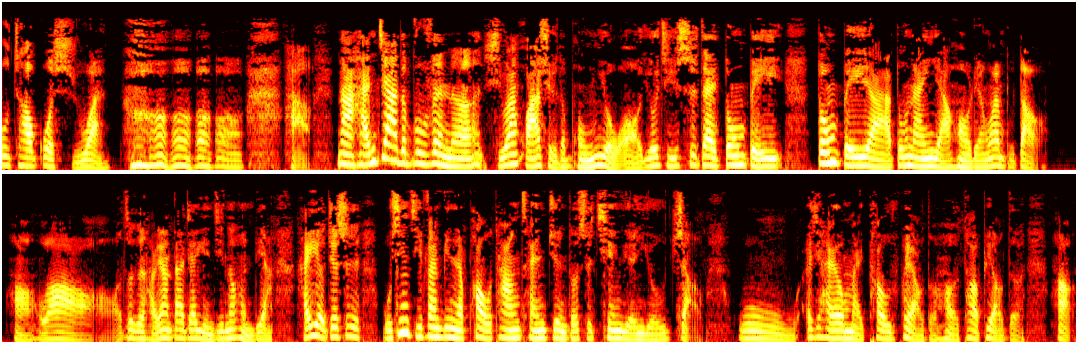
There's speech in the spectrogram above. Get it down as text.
不超过十万。好，那寒假的部分呢？喜欢滑雪的朋友哦，尤其是在东北、东北亚、东南亚，哈，两万不到。好哇，这个好像大家眼睛都很亮。还有就是五星级饭店的泡汤餐券都是千元有找。呜、而且还有买套票的哈，套票的。好，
